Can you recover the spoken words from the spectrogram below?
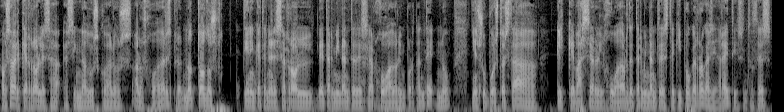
Vamos a ver qué roles asigna Dusko a los, a los jugadores, pero no todos tienen que tener ese rol determinante de ser jugador importante, no. Y en su puesto está el que va a ser el jugador determinante de este equipo, que es Rocas Yedraitis. Entonces,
